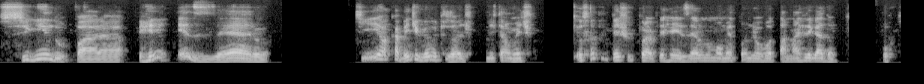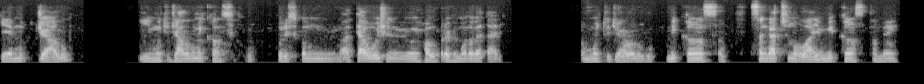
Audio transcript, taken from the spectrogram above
Seguindo para ReZero, que eu acabei de ver o episódio, literalmente. Eu sempre deixo para ver ReZero no momento onde eu vou estar mais ligadão, porque é muito diálogo e muito diálogo me cansa. Por isso que eu, até hoje eu enrolo para ver Monogatari. Então, muito diálogo me cansa. Sangatsu no Lion me cansa também.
